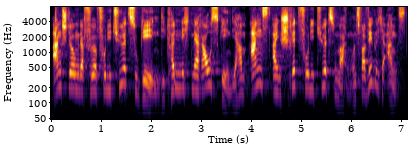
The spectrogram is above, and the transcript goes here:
Angststörungen dafür, vor die Tür zu gehen. Die können nicht mehr rausgehen. Die haben Angst, einen Schritt vor die Tür zu machen. Und zwar wirkliche Angst.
